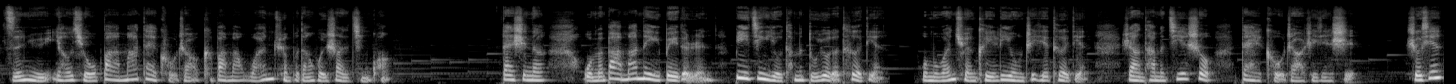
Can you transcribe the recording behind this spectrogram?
子女要求爸妈戴口罩，可爸妈完全不当回事的情况。但是呢，我们爸妈那一辈的人毕竟有他们独有的特点，我们完全可以利用这些特点，让他们接受戴口罩这件事。首先，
